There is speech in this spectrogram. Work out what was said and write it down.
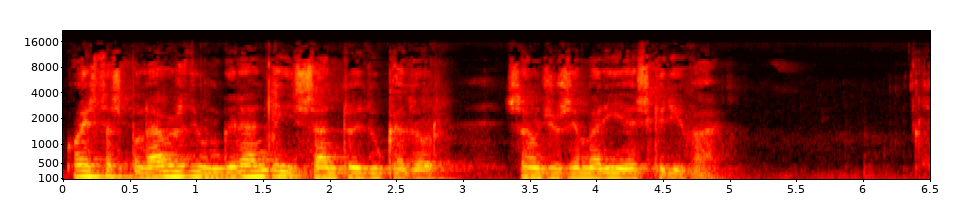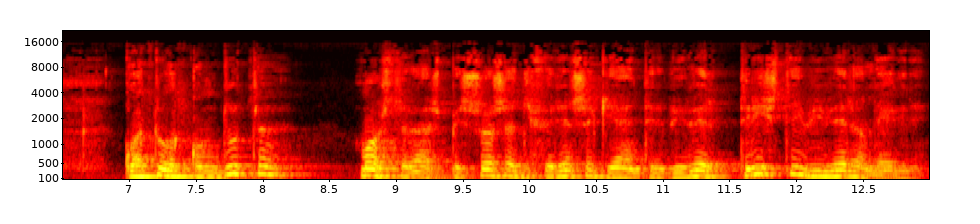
com estas palavras de um grande e santo educador, São José Maria Escrivá. Com a tua conduta, mostra às pessoas a diferença que há entre viver triste e viver alegre,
